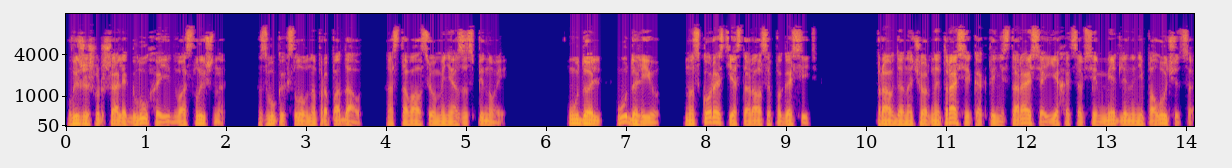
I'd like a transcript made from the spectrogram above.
Лыжи шуршали глухо и едва слышно, звук их словно пропадал, оставался у меня за спиной. Удаль удалью, но скорость я старался погасить. Правда, на черной трассе, как ты ни старайся, ехать совсем медленно не получится,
